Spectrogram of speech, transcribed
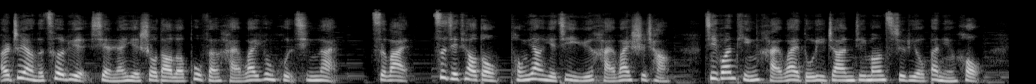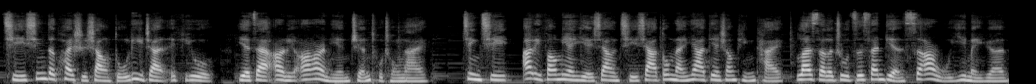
而这样的策略显然也受到了部分海外用户的青睐。此外，字节跳动同样也觊觎海外市场，继关停海外独立站 Demonstudio 半年后，其新的快时尚独立站 Ifu 也在二零二二年卷土重来。近期，阿里方面也向旗下东南亚电商平台 Lazada 注资三点四二五亿美元，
